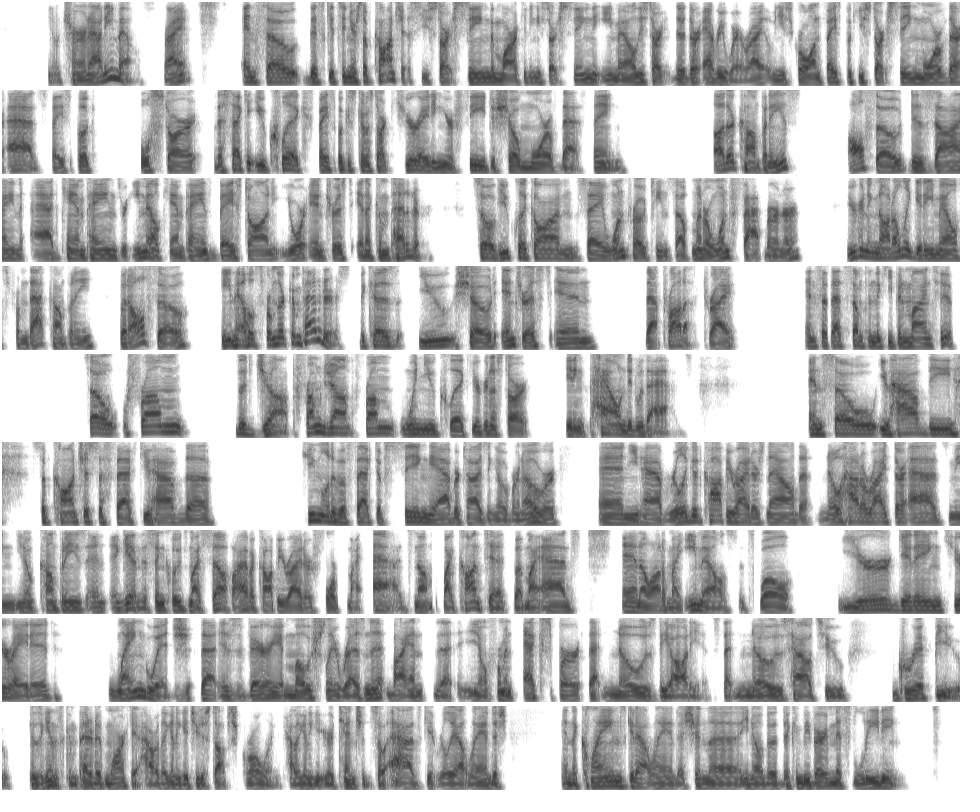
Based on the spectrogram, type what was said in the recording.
you know, churn out emails, right? And so this gets in your subconscious. You start seeing the marketing, you start seeing the emails, you start, they're, they're, everywhere, right? When you scroll on Facebook, you start seeing more of their ads. Facebook will start, the second you click, Facebook is going to start curating your feed to show more of that thing. Other companies also design ad campaigns or email campaigns based on your interest in a competitor. So if you click on, say, one protein supplement or one fat burner, you're going to not only get emails from that company, but also emails from their competitors because you showed interest in that product, right? And so that's something to keep in mind too. So from the jump, from jump, from when you click, you're going to start getting pounded with ads. And so you have the subconscious effect, you have the cumulative effect of seeing the advertising over and over and you have really good copywriters now that know how to write their ads. I mean, you know, companies, and again, this includes myself. I have a copywriter for my ads, not my content, but my ads and a lot of my emails. It's, well, you're getting curated language that is very emotionally resonant by an, that, you know, from an expert that knows the audience, that knows how to grip you. Because again, it's competitive market. How are they going to get you to stop scrolling? How are they going to get your attention? So ads get really outlandish and the claims get outlandish and the you know the, they can be very misleading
